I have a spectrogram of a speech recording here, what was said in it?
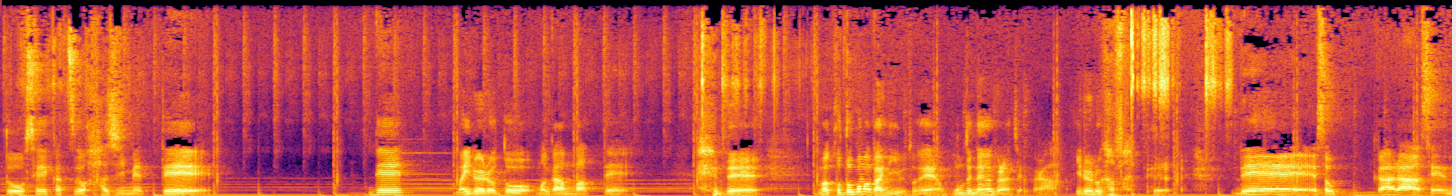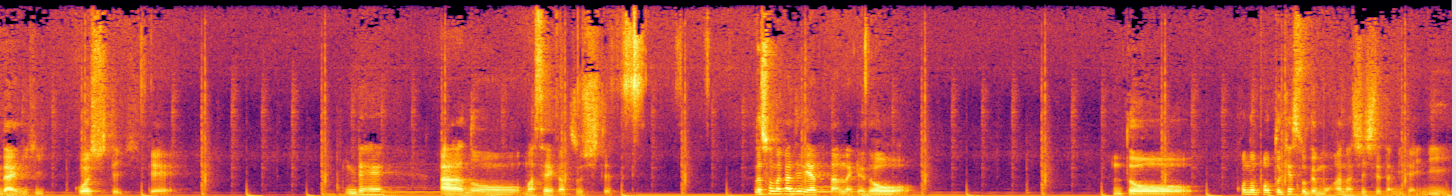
っと生活を始めてでいろいろと、まあ、頑張って で、まあ、事細かに言うとね本当に長くなっちゃうからいろいろ頑張ってでそっから仙台に引っ越してきてであの、まあ、生活してでそんな感じでやったんだけど、うんと、このポッドキャストでもお話ししてたみたいに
